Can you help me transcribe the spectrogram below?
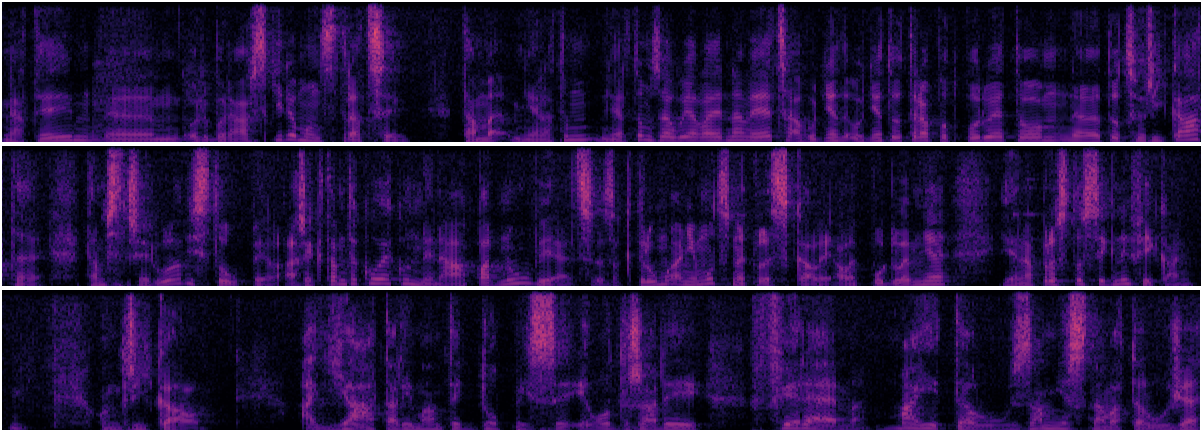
na ty um, odborářské demonstraci, tam mě na tom, mě na tom zaujala jedna věc a hodně, hodně to teda podporuje to, eh, to, co říkáte. Tam Středula vystoupil a řekl tam takovou jako nenápadnou věc, za kterou mu ani moc netleskali, ale podle mě je naprosto signifikantní. On říkal, a já tady mám teď dopisy i od řady firem, majitelů, zaměstnavatelů, že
